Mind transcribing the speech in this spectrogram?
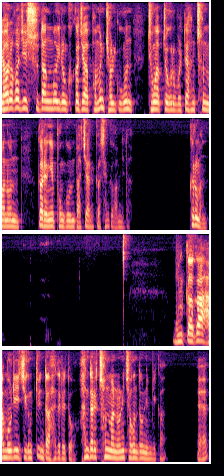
여러 가지 수당 뭐 이런 것까지 합하면 결국은 종합적으로 볼 때 한 천만 원 가량의 봉급은 받지 않을까 생각합니다. 그러면 물가가 아무리 지금 뛴다 하더라도 한 달에 천만 원이 적은 돈입니까? 예?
